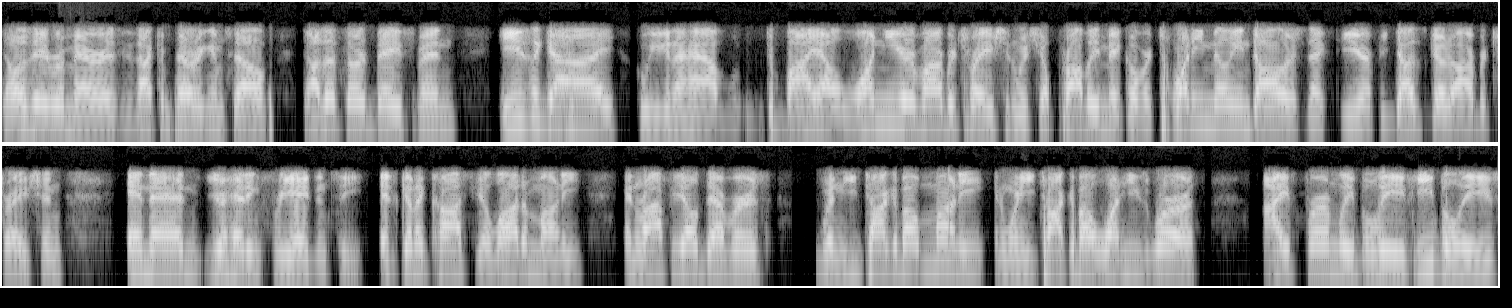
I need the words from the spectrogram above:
to Jose Ramirez. He's not comparing himself to other third basemen. He's a guy who you're going to have to buy out one year of arbitration, which he'll probably make over $20 million next year if he does go to arbitration. And then you're hitting free agency. It's going to cost you a lot of money. And Rafael Devers, when you talk about money and when you talk about what he's worth, I firmly believe he believes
